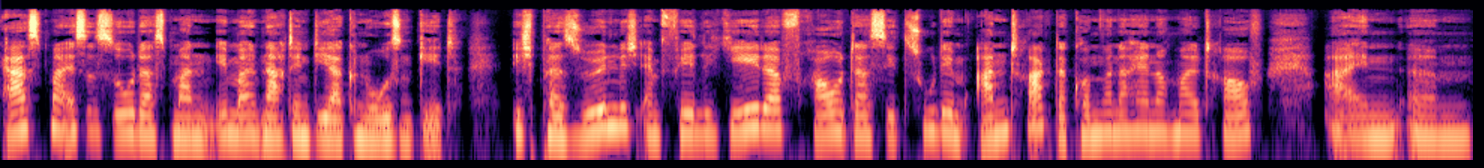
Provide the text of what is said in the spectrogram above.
Erstmal ist es so, dass man immer nach den Diagnosen geht. Ich persönlich empfehle jeder Frau, dass sie zu dem Antrag, da kommen wir nachher nochmal drauf, ein, ähm,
